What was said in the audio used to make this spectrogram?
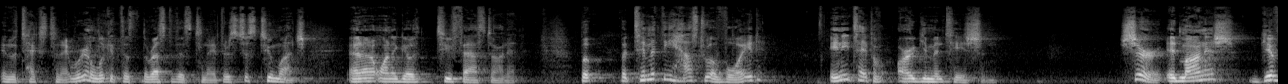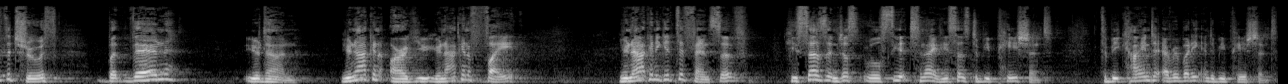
in the text tonight. We're going to look at this, the rest of this tonight. There's just too much, and I don't want to go too fast on it. But, but Timothy has to avoid any type of argumentation. Sure, admonish, give the truth, but then you're done. You're not going to argue, you're not going to fight, you're not going to get defensive. He says, and just we'll see it tonight, he says to be patient, to be kind to everybody and to be patient,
